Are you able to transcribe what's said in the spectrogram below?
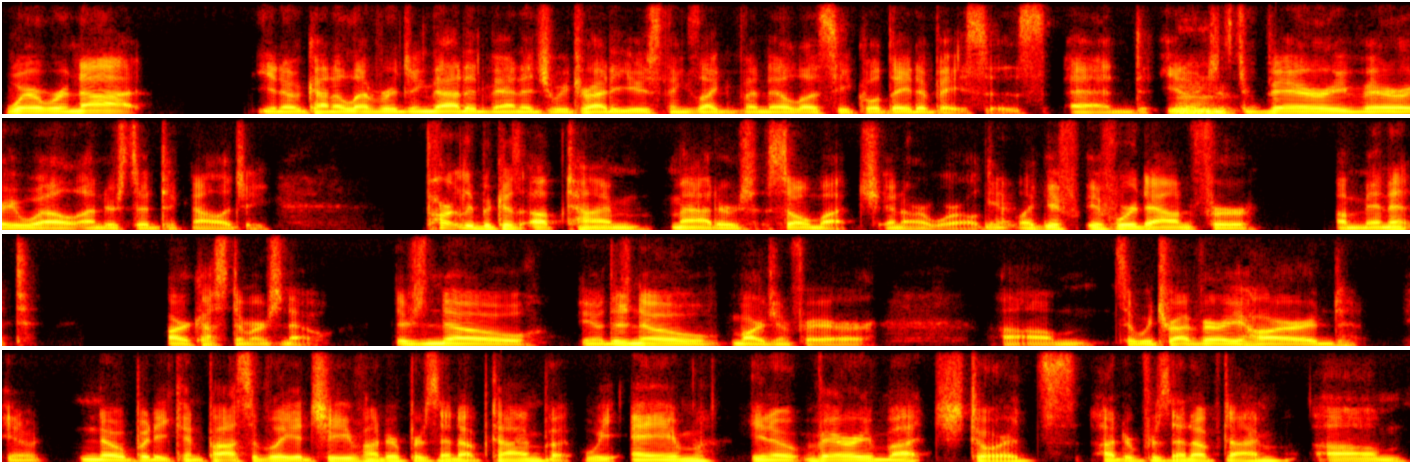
where we're not you know, kind of leveraging that advantage, we try to use things like vanilla SQL databases and, you know, mm. just very, very well understood technology. Partly because uptime matters so much in our world. Yeah. Like if, if we're down for a minute, our customers know. There's no, you know, there's no margin for error. Um, so we try very hard. You know, nobody can possibly achieve 100% uptime, but we aim, you know, very much towards 100% uptime um,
